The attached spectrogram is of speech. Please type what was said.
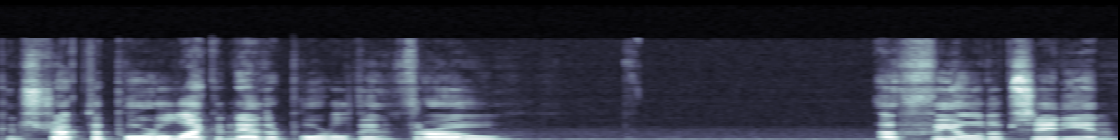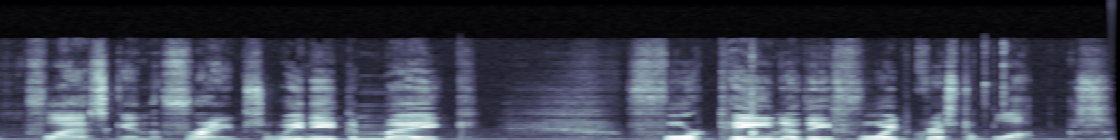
Construct the portal like a nether portal, then throw a filled obsidian flask in the frame. So we need to make 14 of these void crystal blocks.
